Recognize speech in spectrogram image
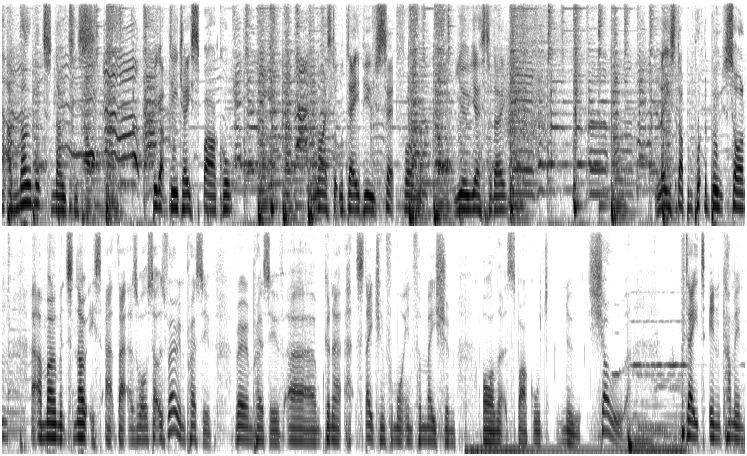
at a moment's notice. Big up DJ Sparkle. Nice little debut set from you yesterday. Laced up and put the boots on at a moment's notice at that as well. So it was very impressive. Very impressive. Um, gonna stay tuned for more information on Sparkle's new show. Date incoming.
